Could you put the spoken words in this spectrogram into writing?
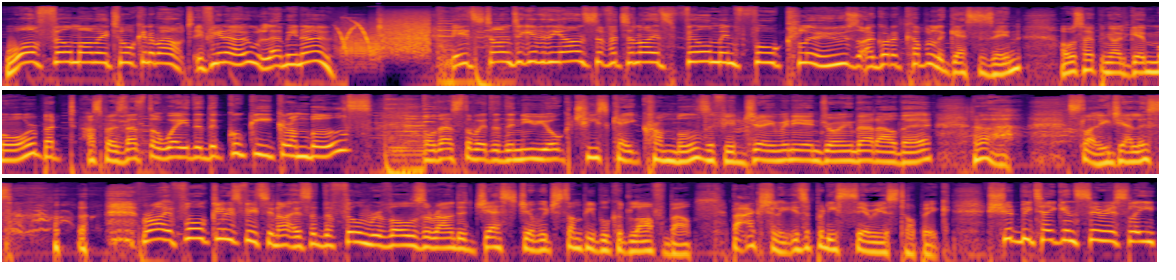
What film am I talking about? If you know, let me know. It's time to give you the answer for tonight's film in four clues. I got a couple of guesses in. I was hoping I'd get more, but I suppose that's the way that the cookie crumbles. Or that's the way that the New York cheesecake crumbles, if you're Jamie enjoying that out there. Ah, slightly jealous. right, four clues for you tonight. I said the film revolves around a gesture which some people could laugh about, but actually it's a pretty serious topic. Should be taken seriously.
